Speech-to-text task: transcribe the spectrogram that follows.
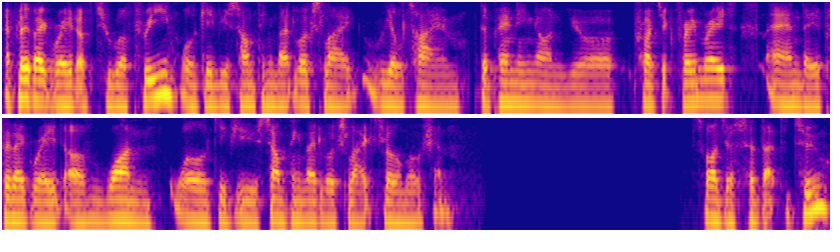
A playback rate of 2 or 3 will give you something that looks like real time, depending on your project frame rate, and a playback rate of 1 will give you something that looks like slow motion. So I'll just set that to 2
